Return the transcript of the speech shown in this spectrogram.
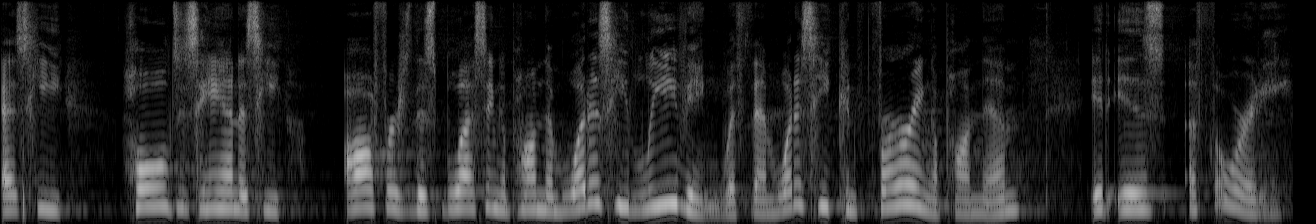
as he holds his hand, as he offers this blessing upon them. What is he leaving with them? What is he conferring upon them? It is authority.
